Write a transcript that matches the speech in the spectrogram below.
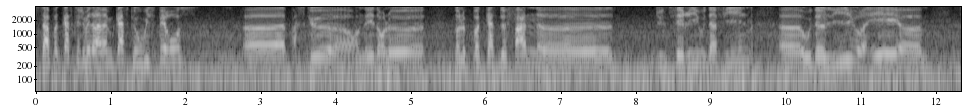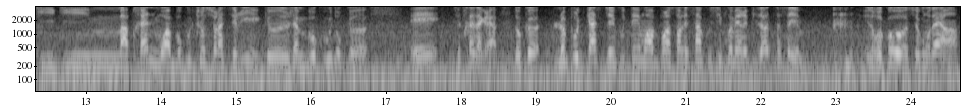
c'est un podcast que je mets dans la même case que Whisperos, euh, parce que euh, on est dans le dans le podcast de fans euh, d'une série ou d'un film ou d'un livre et qui, qui m'apprennent moi beaucoup de choses sur la série et que j'aime beaucoup donc et c'est très agréable. Donc le podcast, j'ai écouté moi pour l'instant les 5 ou 6 premiers épisodes, ça c'est une reco secondaire hein.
